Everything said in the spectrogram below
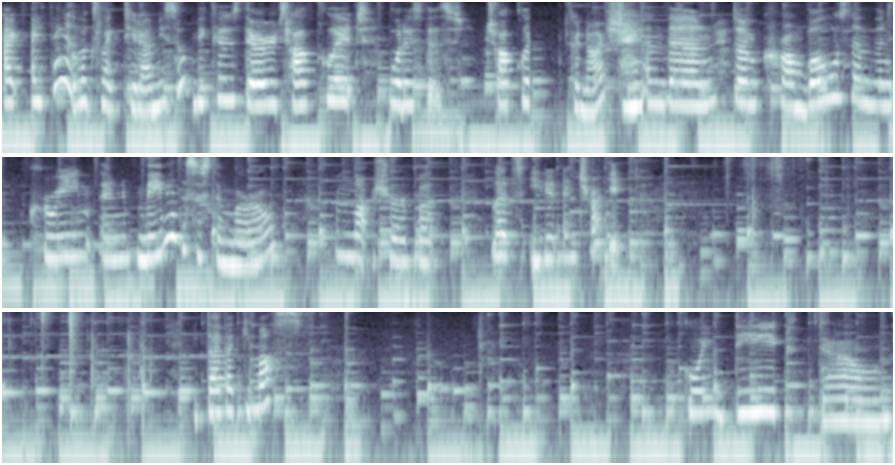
I, I think it looks like tiramisu because they're chocolate, what is this? Chocolate ganache and then some crumbles and then cream and maybe this is the maroon. I'm not sure but let's eat it and try it. ただきます Going deep down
